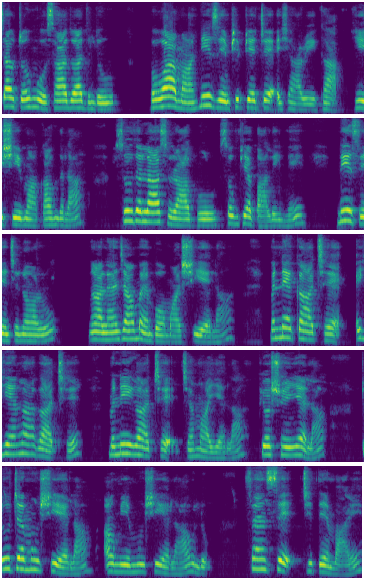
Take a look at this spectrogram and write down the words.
ကြောက်တုံးကိုစားသွားတယ်လို့ဘဝမှာနေ့စဉ်ဖြစ်ပျက်တဲ့အရာတွေကရေရှည်မှာကောင်းသလားဆိုးသလားဆိုတာကိုဆုံးဖြတ်ပါလိမ့်မယ်။နေ့စဉ်ကျွန်တော်တို့ငါလမ်းကြောင်းမှန်ပေါ်မှာရှိရလား။မနေ့ကချက်အရင်လကချက်မနေ့ကချက်ကျမ်းမာရဲ့လားပျော်ရွှင်ရဲ့လားတိုးတက်မှုရှိရလားအောင်မြင်မှုရှိရလားလို့စမ်းစစ်ကြည့်သင့်ပါတယ်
